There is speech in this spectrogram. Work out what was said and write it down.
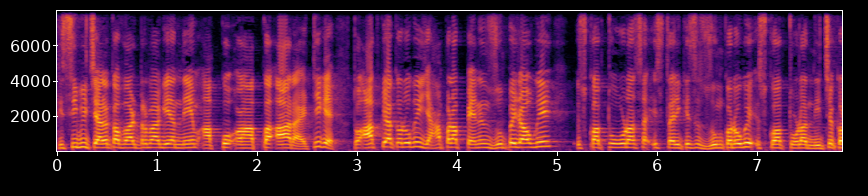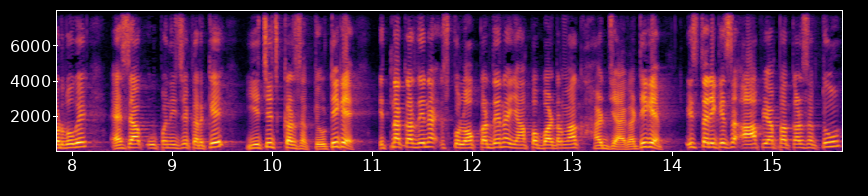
किसी भी चैनल का वाटरमार्क या नेम आपको आपका आ रहा है, ठीक है? तो आप क्या करोगे? यहाँ पर आप पेन एंड जूम पे जाओगे, इसको आप थोड़ा सा इस तरीके से जूम करोगे, इसको आप थोड़ा नीचे कर दोगे, ऐसे आप ऊपर नीचे करके ये चीज़ कर सकते हो, ठीक है? इतना कर देना, इसको लॉक कर देना, यहाँ पर वाटरमार्क हट जाएगा, ठीक है? इस तरीके से आप यहाँ पर कर सकते हो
